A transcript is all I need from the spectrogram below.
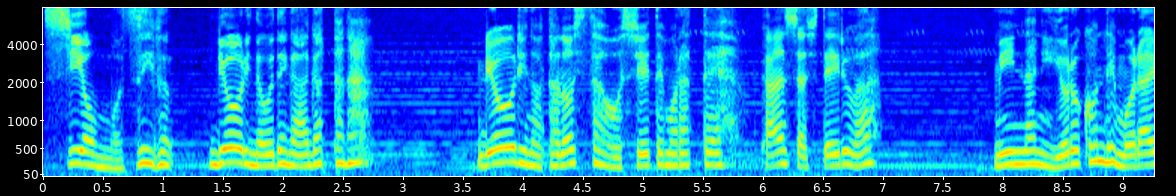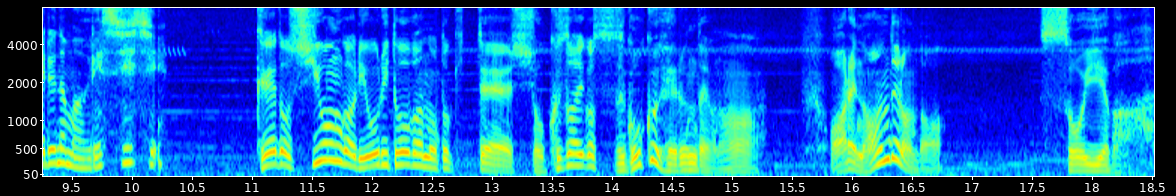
シオンも随分料理の腕が上がったな。料理の楽しさを教えてもらって感謝しているわみんなに喜んでもらえるのも嬉しいし。けどシオンが料理当番の時って食材がすごく減るんだよな。あれなんでなんだ？そういえば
